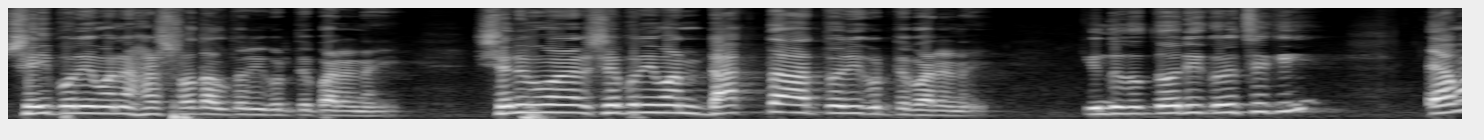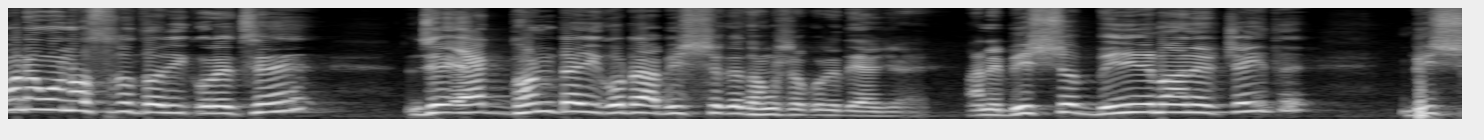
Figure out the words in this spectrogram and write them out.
সেই পরিমাণে হাসপাতাল তৈরি করতে পারে নাই, সে পরিমাণ সে পরিমাণ ডাক্তার তৈরি করতে পারে নাই। কিন্তু তৈরি করেছে কি? এমন এমন অস্ত্র তৈরি করেছে যে এক ঘন্টায় গোটা বিশ্বকে ধ্বংস করে দেওয়া যায়। মানে বিশ্ব বিনির্মাণের চাইতে বিশ্ব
